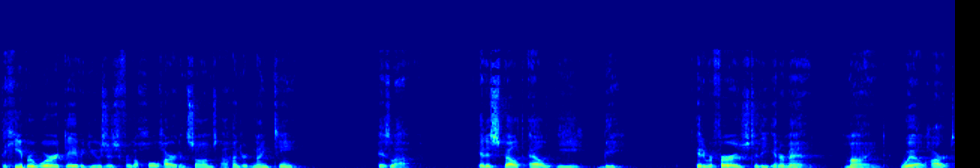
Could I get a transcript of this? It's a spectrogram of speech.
The Hebrew word David uses for the whole heart in Psalms 119 is love. It is spelt L E B. It refers to the inner man, mind, will, heart,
